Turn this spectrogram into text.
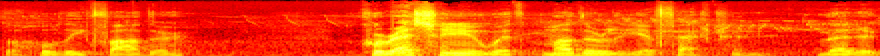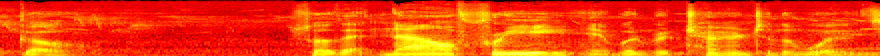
the Holy Father, caressing it with motherly affection, let it go so that now free it would return to the woods.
